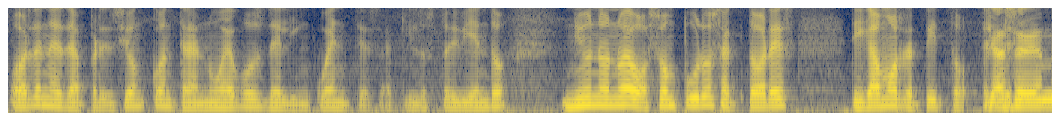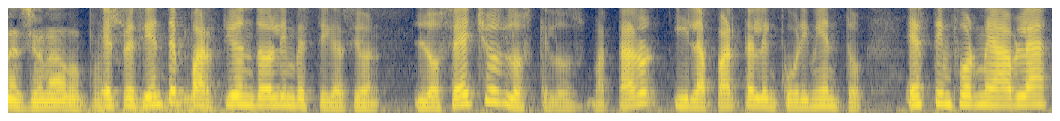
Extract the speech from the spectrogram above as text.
órdenes de aprehensión contra nuevos delincuentes. Aquí lo estoy viendo. Ni uno nuevo, son puros actores, digamos, repito. el Ya se habían mencionado. Pues, el presidente partió en doble investigación. Los hechos, los que los mataron, y la parte del encubrimiento. Este informe habla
